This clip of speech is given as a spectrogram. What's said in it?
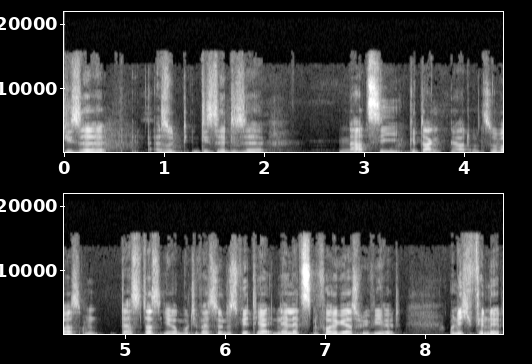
diese, also diese, diese Nazi-Gedanken hat und sowas und dass das ihre Motivation ist, wird ja in der letzten Folge erst revealed. Und ich finde.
